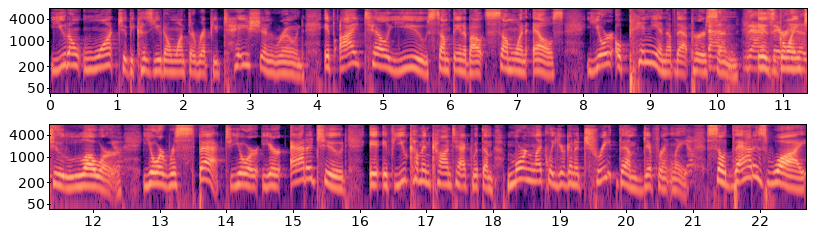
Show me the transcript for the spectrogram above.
you don't want to because you don't want their reputation ruined. If I tell you something about someone else, your opinion of that person that- is going is. to lower your respect, your your attitude. If you come in contact with them, more than likely you're going to treat them differently. So that is why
